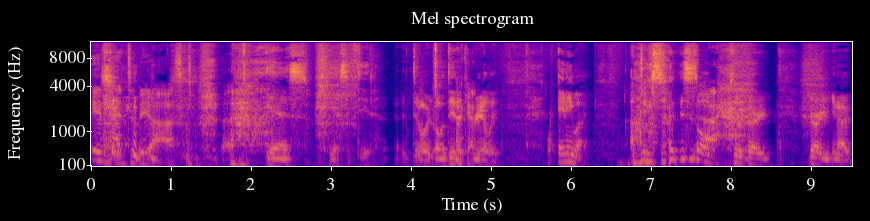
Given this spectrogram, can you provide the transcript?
It had to be asked. Yes, yes, it did. Or, or did Okay. it really? Anyway, um, so this is all sort of very, very, you know,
